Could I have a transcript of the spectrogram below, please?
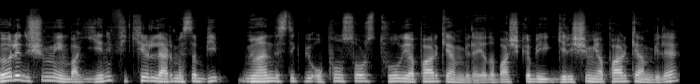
öyle düşünmeyin. Bak yeni fikirler mesela bir mühendislik bir open source tool yaparken bile ya da başka bir girişim yaparken bile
